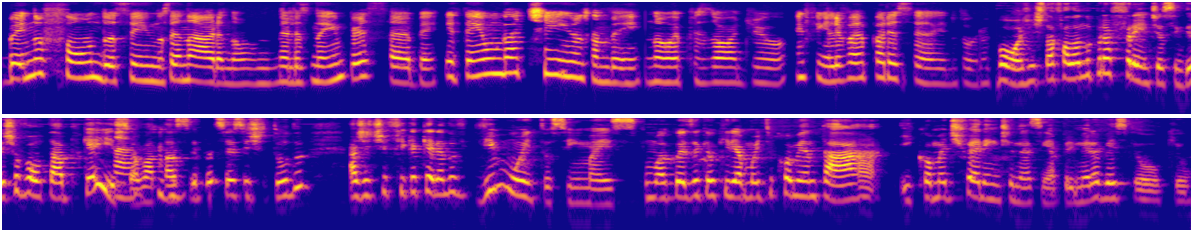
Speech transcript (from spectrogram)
bem no fundo, assim, no cenário. Não, eles nem percebem. E tem um gatinho também no episódio. Enfim, ele vai aparecer aí, Duro. Bom, a gente tá falando pra frente, assim, deixa eu voltar, porque é isso. É. Avatar, depois que você assiste tudo, a gente fica querendo vir muito, assim, mas uma coisa que eu queria muito comentar, e como é diferente, né? Assim, a primeira vez que eu, que eu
